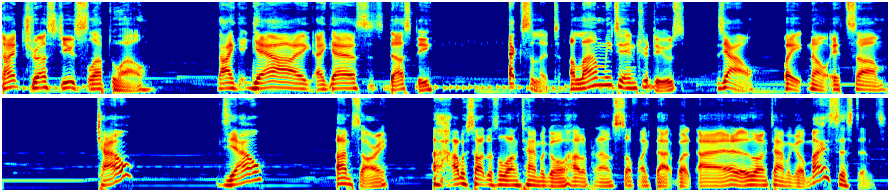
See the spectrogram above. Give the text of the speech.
I trust you slept well. I, yeah, I, I guess it's Dusty. Excellent. Allow me to introduce Xiao. Wait, no, it's, um, Chow? Xiao? I'm sorry. I was taught this a long time ago how to pronounce stuff like that, but uh, a long time ago. My assistant.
